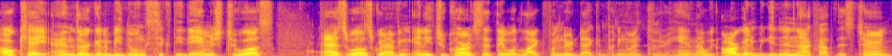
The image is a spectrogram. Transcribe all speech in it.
Okay, and they're going to be doing 60 damage to us, as well as grabbing any two cards that they would like from their deck and putting them into their hand. Now, we are going to be getting a knockout this turn.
